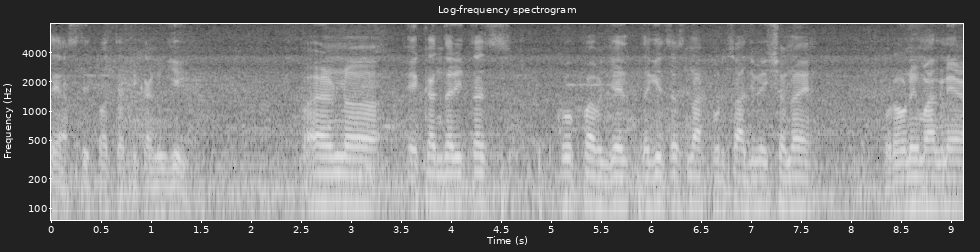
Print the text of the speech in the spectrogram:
ते अस्तित्वात त्या ठिकाणी येईल. पण एकंदरीतच खूप म्हणजे लगेचच नागपूरचं अधिवेशन आहे. पुरवणी मागण्या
